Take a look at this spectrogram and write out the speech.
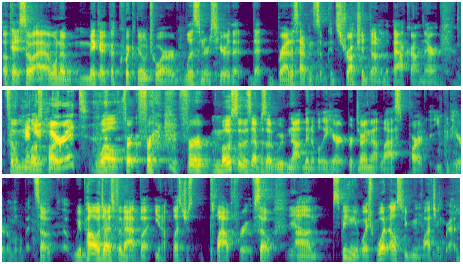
Okay, so I want to make a, a, quick note to our listeners here that that Brad is having some construction done in the background there. For oh, the most part, it? well, for, for for most of this episode, we've not been able to hear it, but during that last part, you could hear it a little bit. So we apologize for that, but you know, let's just plow through. So, yeah. um, speaking of which, what else have you been watching, Brad? Uh,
